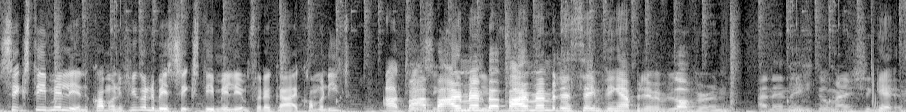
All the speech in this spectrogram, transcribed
60 million. Come on, if you're going to be 60 million for the guy, come on, he's. But, but I remember, but I remember the same thing happening with Lovren, and then they mm. still managed to get him.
